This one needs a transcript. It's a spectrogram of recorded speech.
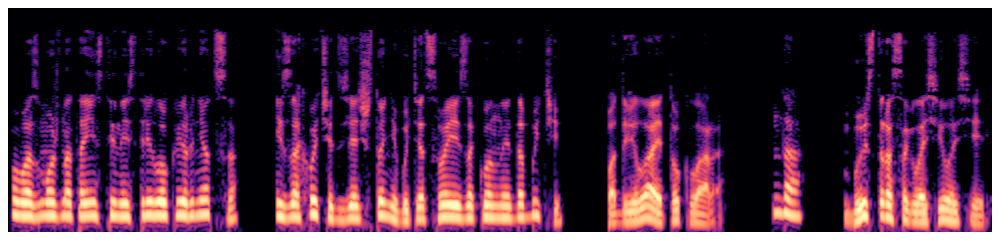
Возможно, таинственный стрелок вернется и захочет взять что-нибудь от своей законной добычи. Подвела итог Лара. Да, быстро согласилась Эль.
